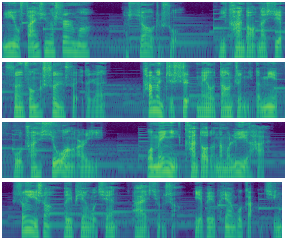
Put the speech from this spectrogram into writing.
你有烦心的事吗？”他笑着说：“你看到那些顺风顺水的人，他们只是没有当着你的面不传修网而已。我没你看到的那么厉害。”生意上被骗过钱，爱情上也被骗过感情，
